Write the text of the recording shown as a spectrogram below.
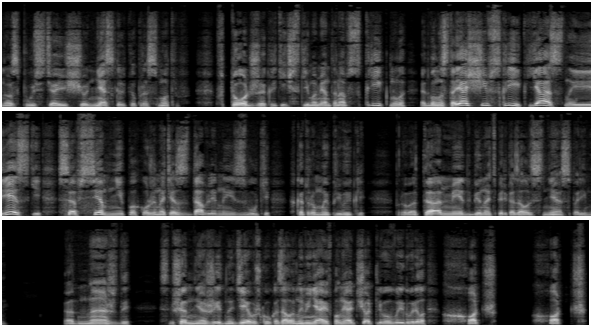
но спустя еще несколько просмотров, в тот же критический момент она вскрикнула. Это был настоящий вскрик, ясный и резкий, совсем не похожий на те сдавленные звуки, к которым мы привыкли. Правота Мидбина теперь казалась неоспоримой. Однажды, совершенно неожиданно, девушка указала на меня и вполне отчетливо выговорила «Ходж! Ходж!»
